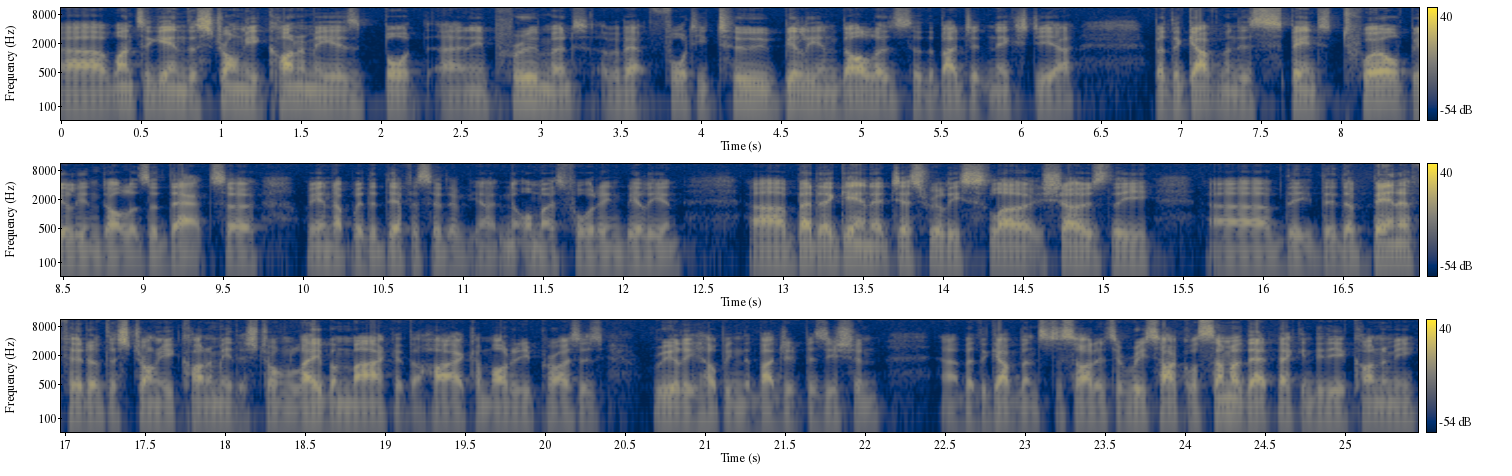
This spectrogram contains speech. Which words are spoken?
Uh, once again, the strong economy has brought an improvement of about $42 billion to the budget next year, but the government has spent $12 billion of that. So we end up with a deficit of you know, almost 14 billion. Uh, but again, it just really slow, shows the, uh, the, the, the, benefit of the strong economy, the strong labour market, the higher commodity prices really helping the budget position. Uh, but the government's decided to recycle some of that back into the economy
